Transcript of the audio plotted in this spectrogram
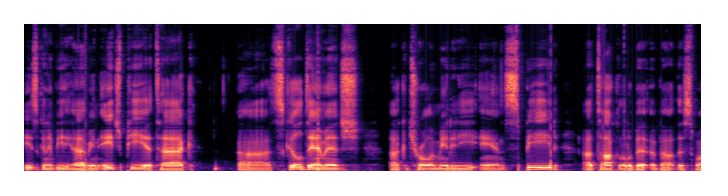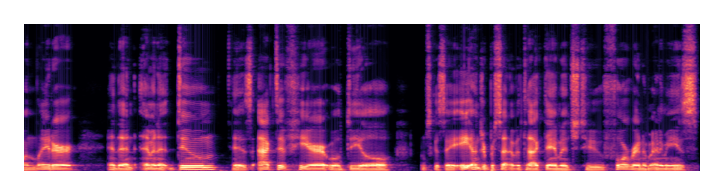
He's going to be having HP, attack, uh, skill damage, uh, control immunity, and speed. I'll talk a little bit about this one later. And then Imminent Doom, his active here will deal, I'm just going to say 800% of attack damage to four random enemies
